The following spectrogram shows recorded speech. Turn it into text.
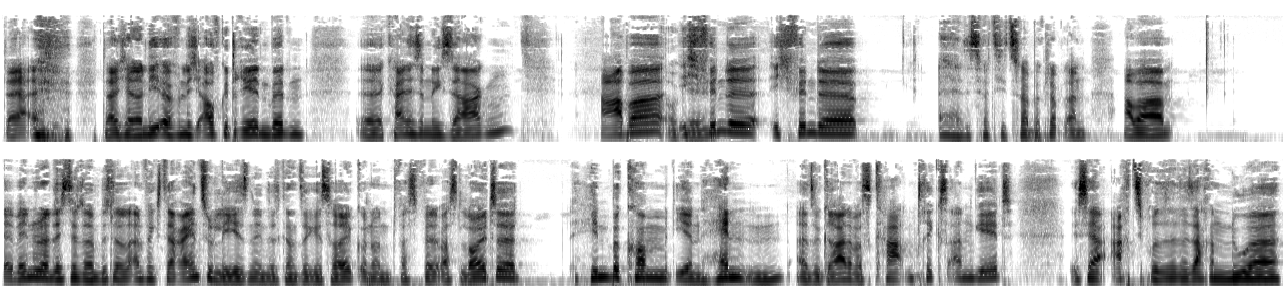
Da, da ich ja noch nie öffentlich aufgetreten bin, äh, kann ich es noch nicht sagen. Aber Okay. ich finde, ich finde, äh, das hört sich zwar bekloppt an, aber wenn du dann das so ein bisschen anfängst da reinzulesen in das ganze Zeug und, und was, was Leute hinbekommen mit ihren Händen, also gerade was Kartentricks angeht, ist ja 80% der Sachen nur,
